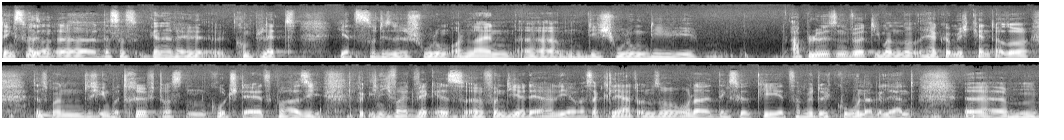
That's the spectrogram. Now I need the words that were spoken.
Denkst du also, denn, äh, dass das generell äh, komplett jetzt so diese Schulung online, ähm, die Schulungen, die ablösen wird, die man so herkömmlich kennt. Also, dass man sich irgendwo trifft. Du hast einen Coach, der jetzt quasi wirklich nicht weit weg ist äh, von dir, der dir was erklärt und so. Oder denkst du, okay, jetzt haben wir durch Corona gelernt, ähm,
